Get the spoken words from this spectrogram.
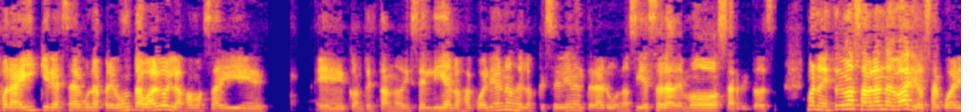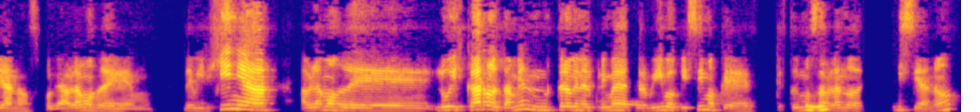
por ahí, quiere hacer alguna pregunta o algo y las vamos a ir eh, contestando. Dice Lía, los acuarianos de los que se viene a enterar uno. Sí, eso era de Mozart y todo eso. Bueno, estuvimos hablando de varios acuarianos, porque hablamos de, Virginia, hablamos de Luis Carroll también, creo que en el primer vivo que hicimos que, estuvimos hablando de Alicia, ¿no?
